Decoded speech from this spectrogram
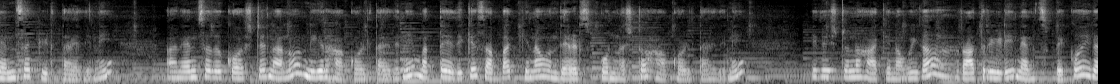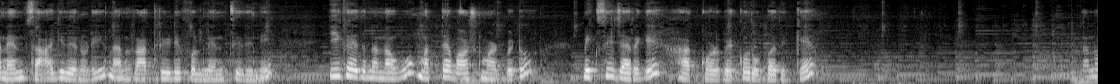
ನೆನೆಸಕ್ಕೆ ಇಡ್ತಾ ಇದ್ದೀನಿ. ನೆನೆಸೋದಕ್ಕೂ ಅಷ್ಟೇ ನಾನು ನೀರು ಹಾಕ್ಕೊಳ್ತಾ ಇದ್ದೀನಿ. ಮತ್ತು ಇದಕ್ಕೆ ಸಬ್ಬಕ್ಕಿನ ಒಂದೆರಡು ಸ್ಪೂನ್ನಷ್ಟು ಹಾಕ್ಕೊಳ್ತಾ ಇದ್ದೀನಿ. ಇದಿಷ್ಟನ್ನು ಹಾಕಿ ನಾವು ಈಗ ರಾತ್ರಿ ಇಡೀ ನೆನೆಸ್ಬೇಕು. ಈಗ ನೆನೆಸಾಗಿದೆ ನೋಡಿ, ನಾನು ರಾತ್ರಿ ಇಡೀ ಫುಲ್ ನೆನೆಸಿದ್ದೀನಿ. ಈಗ ಇದನ್ನು ನಾವು ಮತ್ತೆ ವಾಶ್ ಮಾಡಿಬಿಟ್ಟು ಮಿಕ್ಸಿ ಜಾರಿಗೆ ಹಾಕ್ಕೊಳ್ಬೇಕು ರುಬ್ಬೋದಕ್ಕೆ. ನಾನು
